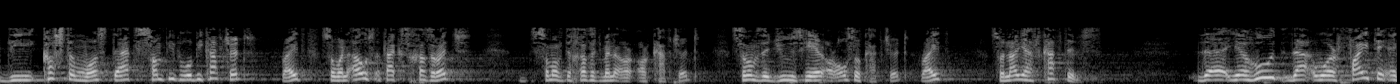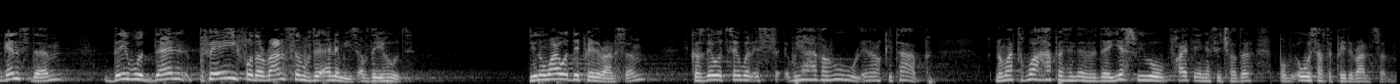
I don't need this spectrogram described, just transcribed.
the custom was that some people would be captured, right? So when Aus attacks Khazraj, some of the Khazraj men are, are captured. Some of the Jews here are also captured, right? So now you have captives. The Yahud that were fighting against them, they would then pay for the ransom of their enemies, of the Yahud. Do you know why would they pay the ransom? Because they would say, well, we have a rule in our kitab. No matter what happens in the end of the day, yes, we will fighting against each other, but we always have to pay the ransom.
